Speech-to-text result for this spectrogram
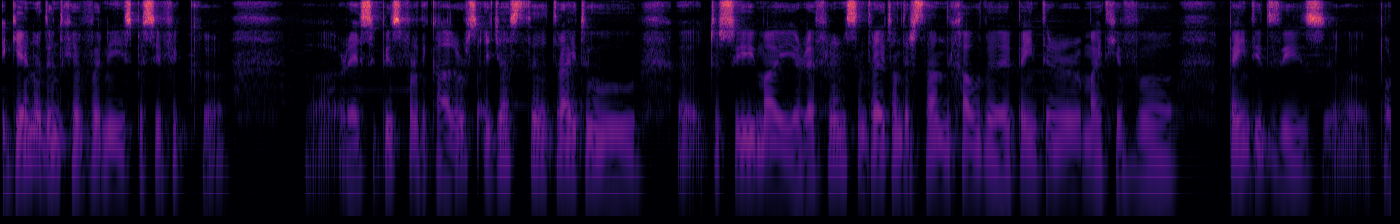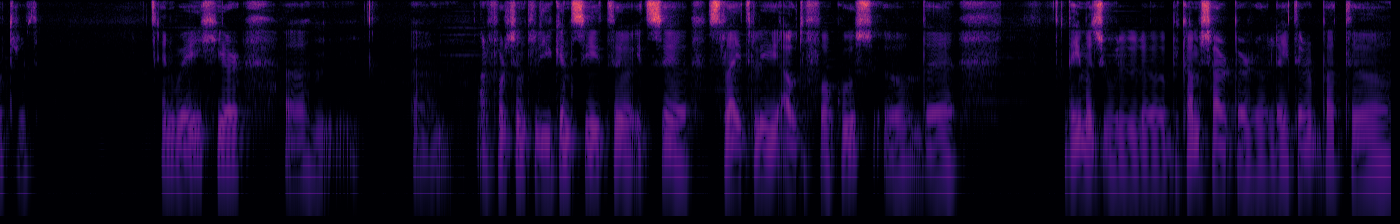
Again I don't have any specific uh, uh, recipes for the colors. I just uh, try to uh, to see my reference and try to understand how the painter might have painted this portrait. Anyway here um, um, unfortunately you can see it uh, it's uh, slightly out of focus. Uh, the the image will become sharper later but mm,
